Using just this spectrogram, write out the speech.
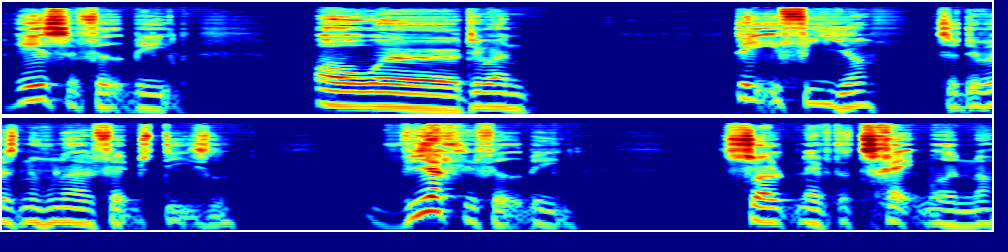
pissefed bil. Og øh, det var en D4, så det var sådan en 190 diesel. Virkelig fed bil. Solgte den efter tre måneder,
